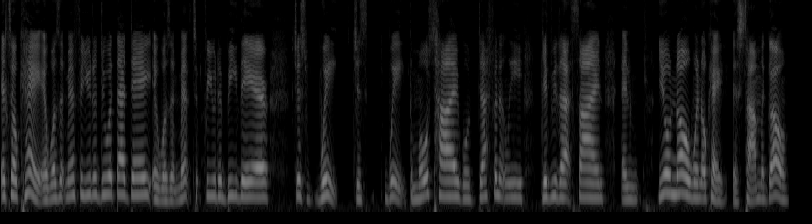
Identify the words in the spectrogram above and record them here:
it's okay. It wasn't meant for you to do it that day. It wasn't meant to, for you to be there. Just wait. Just wait. The Most High will definitely give you that sign, and you'll know when, okay, it's time to go.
